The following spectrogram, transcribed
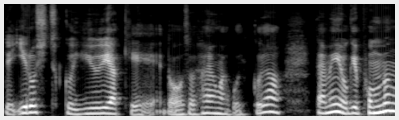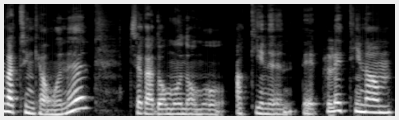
네, 이로시트크 유야키에 넣어서 사용하고 있고요. 그 다음에 여기 본문 같은 경우는 제가 너무너무 아끼는 네, 플래티넘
